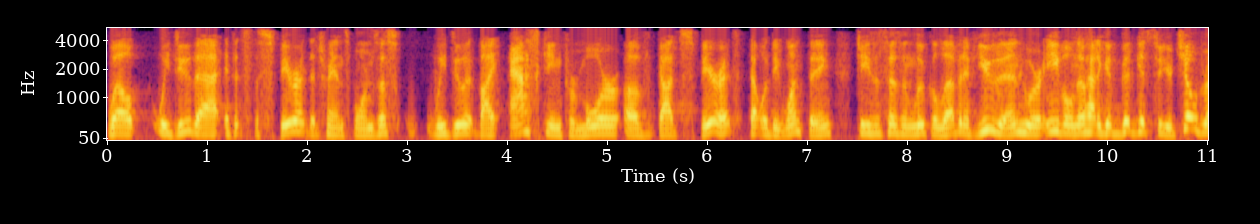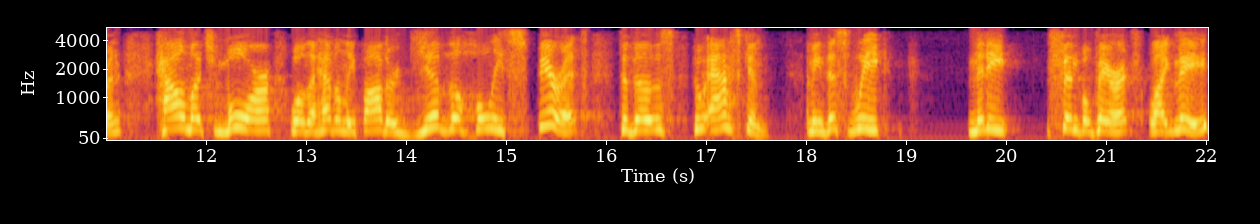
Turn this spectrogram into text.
Well, we do that if it's the Spirit that transforms us. We do it by asking for more of God's Spirit. That would be one thing. Jesus says in Luke 11, If you then, who are evil, know how to give good gifts to your children, how much more will the Heavenly Father give the Holy Spirit to those who ask Him? I mean, this week, many sinful parents like me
